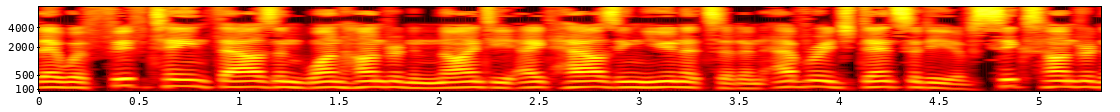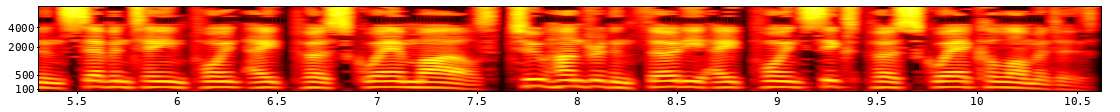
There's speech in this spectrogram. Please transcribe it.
There were 15,198 housing units at an average density of 617.8 per square miles, 238.6 per square kilometers.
